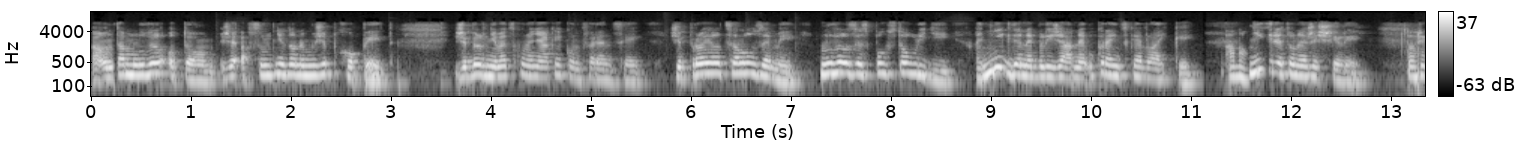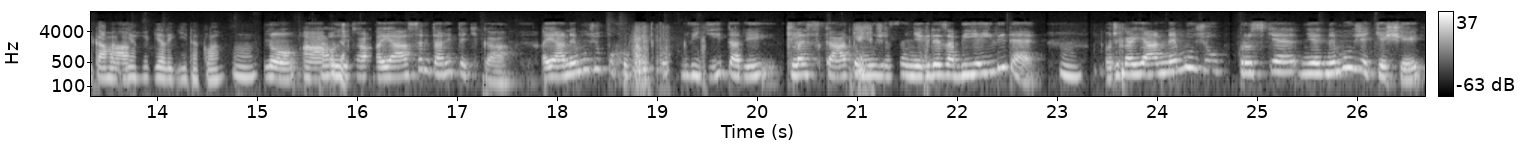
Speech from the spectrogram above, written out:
a on tam mluvil o tom, že absolutně to nemůže pochopit, že byl v Německu na nějaké konferenci, že projel celou zemi, mluvil se spoustou lidí a nikde nebyly žádné ukrajinské vlajky. Ano. Nikde to neřešili. To říká hodně, hodně lidí takhle. Hmm. No a on říkal, a já jsem tady teďka a já nemůžu pochopit, kolik lidí tady tleská tomu, že se někde zabíjejí lidé. Hmm. On říká, já nemůžu, prostě mě nemůže těšit,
